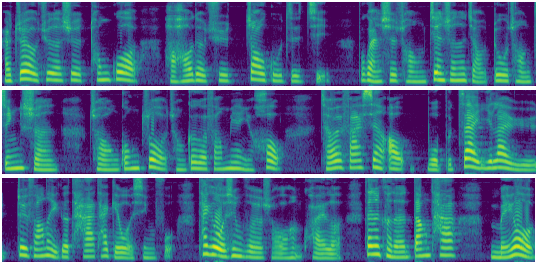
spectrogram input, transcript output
而最有趣的是，通过。好好的去照顾自己，不管是从健身的角度，从精神，从工作，从各个方面，以后才会发现哦，我不再依赖于对方的一个他，他给我幸福，他给我幸福的时候我很快乐。但是可能当他没有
